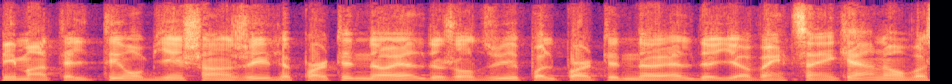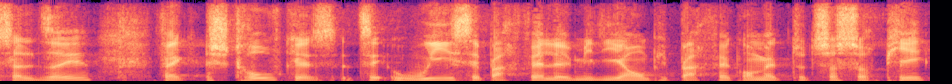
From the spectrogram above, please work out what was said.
les mentalités ont bien changé. Le party de Noël d'aujourd'hui n'est pas le party de Noël d'il y a 25 ans, là, on va se le dire. Fait que je trouve que, oui, c'est parfait le million, puis parfait qu'on mette tout ça sur pied,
